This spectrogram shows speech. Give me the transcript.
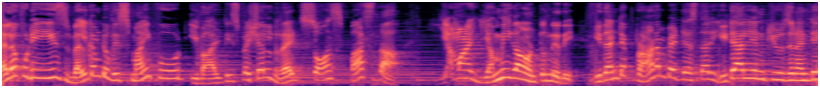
Hello foodies welcome to Vismai food ఇవాల్టి స్పెషల్ రెడ్ సాస్ పాస్తా యమా యమ్మీగా ఉంటుంది ఇది. ఇదంటే ప్రాణం పెట్టేస్తారు ఇటాలియన్ క్యూజిన్ అంటే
